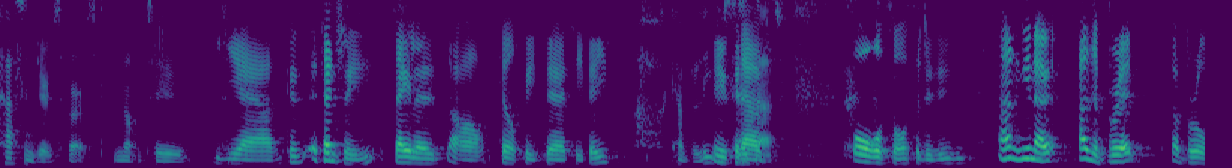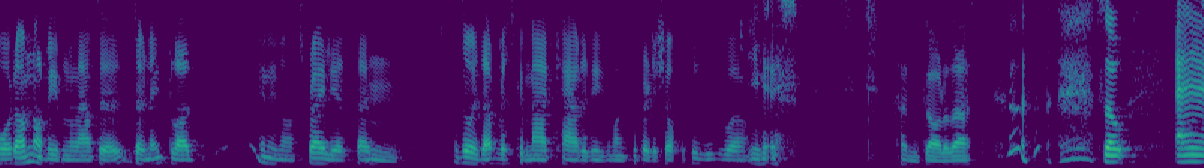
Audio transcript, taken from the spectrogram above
passengers first, not to. Yeah, because essentially sailors are filthy, dirty beasts, Oh, I can't believe You you, could said have- that. all sorts of diseases. And you know, as a Brit abroad, I'm not even allowed to donate blood in, in Australia, so hmm. there's always that risk of mad cow disease amongst the British officers as well. Yes, hadn't thought of that. so, uh,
